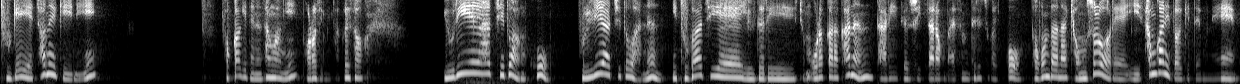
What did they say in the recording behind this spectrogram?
두 개의 천일 기인이 격각이 되는 상황이 벌어집니다. 그래서 유리하지도 않고 불리하지도 않은 이 두 가지의 일들이 좀 오락가락하는 달이 될 수 있다라고 말씀을 드릴 수가 있고 더군다나 경술월에 이 상관이 떠 있기 때문에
